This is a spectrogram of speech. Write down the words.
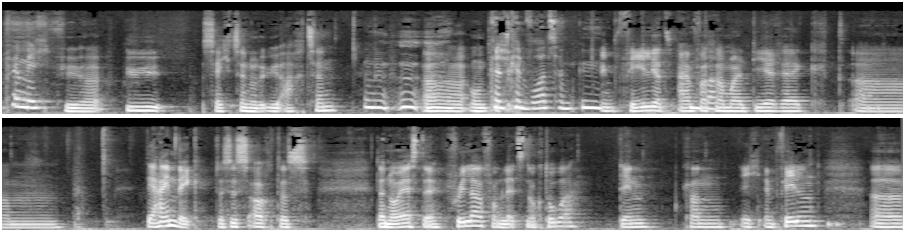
Für mich. für Ü16 oder Ü18. Äh, und Du kannst ich kein Wort sagen. Ü. empfehle jetzt einfach Über. einmal direkt ähm, Der Heimweg. Das ist auch das, der neueste Thriller vom letzten Oktober. Den kann ich empfehlen. Äh,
